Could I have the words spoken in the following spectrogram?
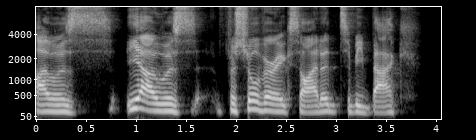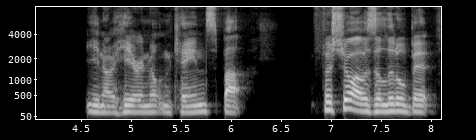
I was yeah, I was for sure very excited to be back, you know, here in Milton Keynes. But for sure I was a little bit,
